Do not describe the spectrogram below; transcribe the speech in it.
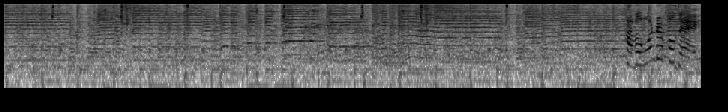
Have a wonderful day!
